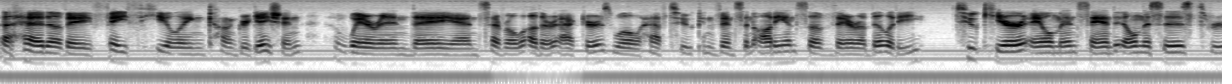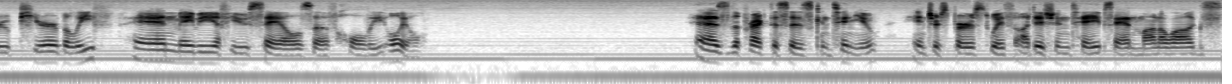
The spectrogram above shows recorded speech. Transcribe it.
ahead of a faith healing congregation wherein they and several other actors will have to convince an audience of their ability to cure ailments and illnesses through pure belief and maybe a few sales of holy oil. As the practices continue, interspersed with audition tapes and monologues,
